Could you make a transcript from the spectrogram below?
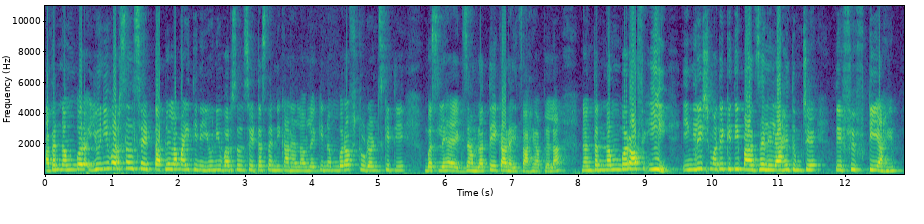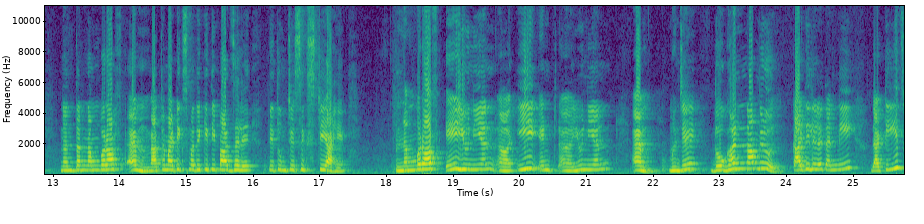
आता नंबर युनिव्हर्सल सेट तर आपल्याला माहिती नाही. युनिव्हर्सल सेटच त्यांनी काढायला लावलं की नंबर ऑफ स्टुडंट्स किती बसले ह्या एक्झामला ते काढायचं आहे आपल्याला. नंतर नंबर ऑफ ई इंग्लिशमध्ये किती पास झालेले आहे तुमचे? ते फिफ्टी आहे. नंतर नंबर ऑफ एम मॅथमॅटिक्समध्ये किती पास झाले? ते तुमचे सिक्स्टी आहे. Number of A union E union M म्हणजे दोघांना मिळून. काय दिलेलं आहे त्यांनी? That is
